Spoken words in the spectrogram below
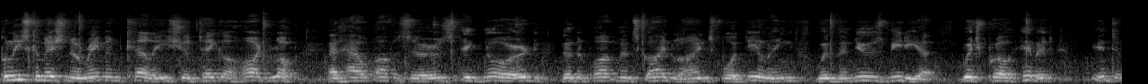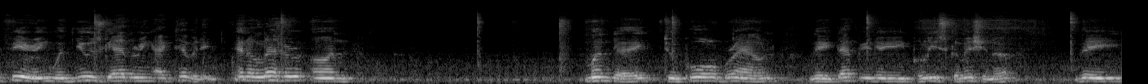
Police Commissioner Raymond Kelly should take a hard look at how officers ignored the department's guidelines for dealing with the news media, which prohibit interfering with news gathering activity. In a letter on Monday to Paul Browne, the deputy police commissioner, the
